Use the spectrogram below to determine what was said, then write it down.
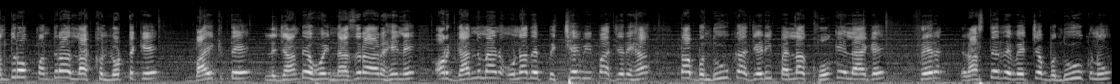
ਅੰਦਰੋਂ 15 ਲੱਖ ਲੁੱਟ ਕੇ ਬਾਈਕ ਤੇ ਲਿਜਾਂਦੇ ਹੋਏ ਨਜ਼ਰ ਆ ਰਹੇ ਨੇ ਔਰ ਗਨਮੈਨ ਉਹਨਾਂ ਦੇ ਪਿੱਛੇ ਵੀ ਭੱਜ ਰਿਹਾ। ਤਾਂ ਬੰਦੂਕ ਆ ਜਿਹੜੀ ਪਹਿਲਾਂ ਖੋ ਕੇ ਲੈ ਗਏ, ਫਿਰ ਰਸਤੇ ਦੇ ਵਿੱਚ ਬੰਦੂਕ ਨੂੰ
